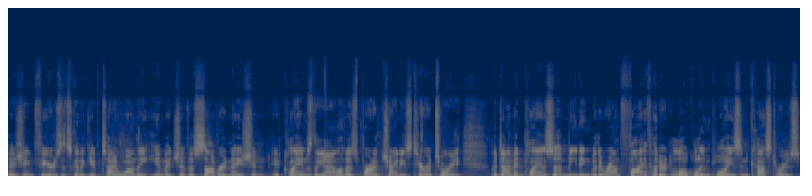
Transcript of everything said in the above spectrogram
Beijing fears it's going to give Taiwan the image of a sovereign nation. It claims the island as part of Chinese territory. A Dimon plans a meeting with around 500 local employees and customers.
